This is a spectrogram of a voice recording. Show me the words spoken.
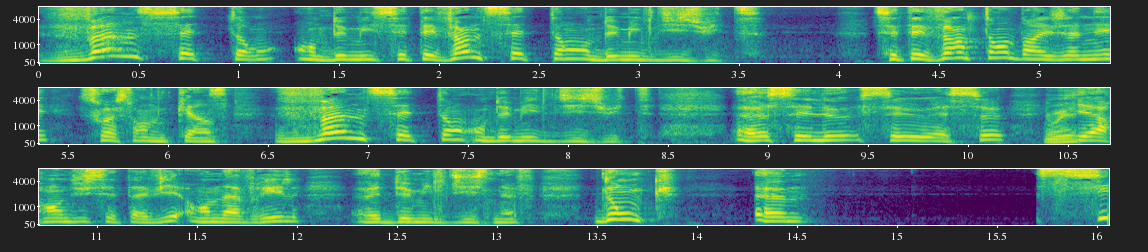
27 ans en 2000. C'était 27 ans en 2018. C'était 20 ans dans les années 75, 27 ans en 2018. Euh, c'est le CESE e qui a rendu cet avis en avril 2019. Euh, Donc, euh, si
